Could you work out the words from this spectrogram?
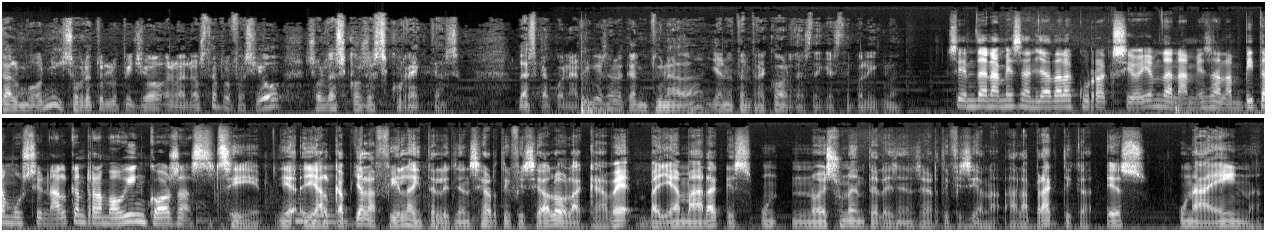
del món, i sobretot el pitjor en la nostra professió, són les coses correctes. Les que quan arribes a la cantonada ja no te'n recordes d'aquesta pel·lícula. Sigui, hem d'anar més enllà de la correcció i hem d'anar més a l'àmbit emocional, que ens remoguin coses. Sí, i, i al cap i a la fi la intel·ligència artificial o la que ve, veiem ara que és un, no és una intel·ligència artificial a la pràctica, és una eina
